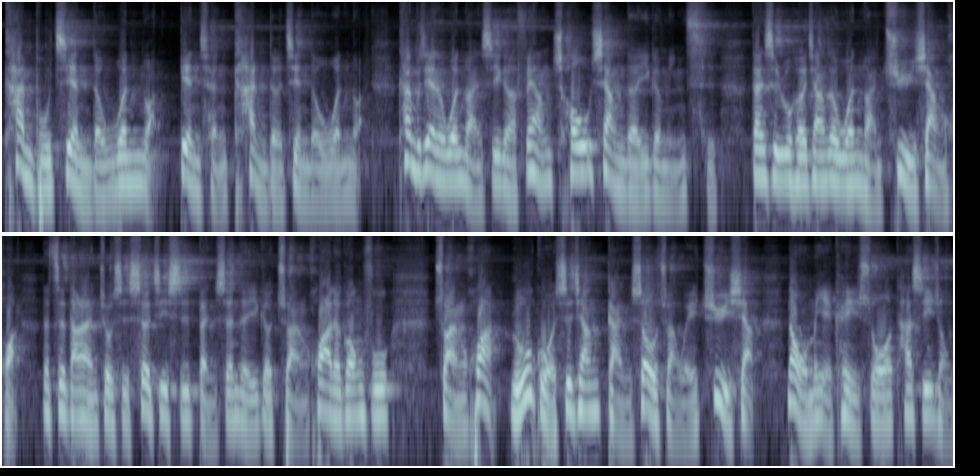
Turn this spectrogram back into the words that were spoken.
看不见的温暖变成看得见的温暖。看不见的温暖是一个非常抽象的一个名词。但是如何将这温暖具象化？那这当然就是设计师本身的一个转化的功夫。转化如果是将感受转为具象，那我们也可以说它是一种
